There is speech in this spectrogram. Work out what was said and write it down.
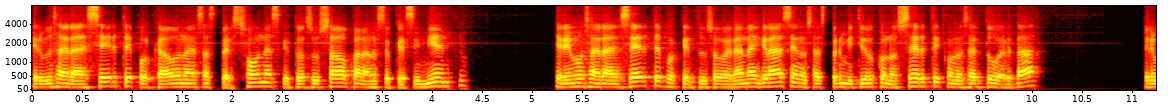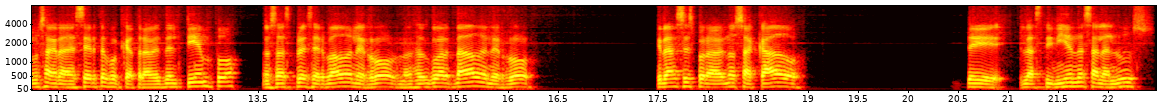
Queremos agradecerte por cada una de esas personas que tú has usado para nuestro crecimiento. Queremos agradecerte porque en tu soberana gracia nos has permitido conocerte, conocer tu verdad Queremos agradecerte porque a través del tiempo nos has preservado el error, nos has guardado el error. Gracias por habernos sacado de las tinieblas a la luz.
